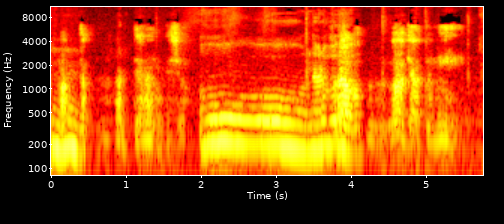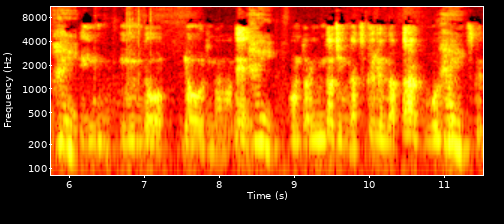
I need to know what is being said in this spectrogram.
うんうん全く入ってないんですよ。おー、なるほど。それはは僕は逆に、い。インインド料理なので、はい。本当にインド人が作るんだったら、こういうふうに作っ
